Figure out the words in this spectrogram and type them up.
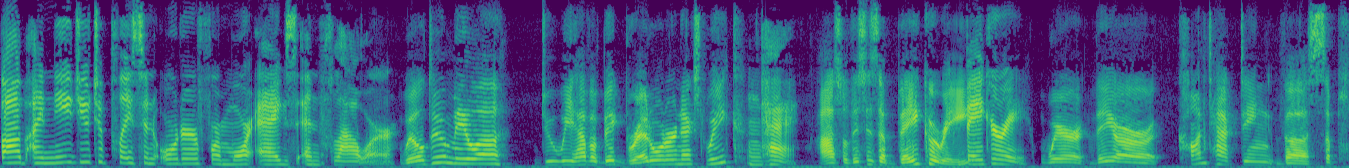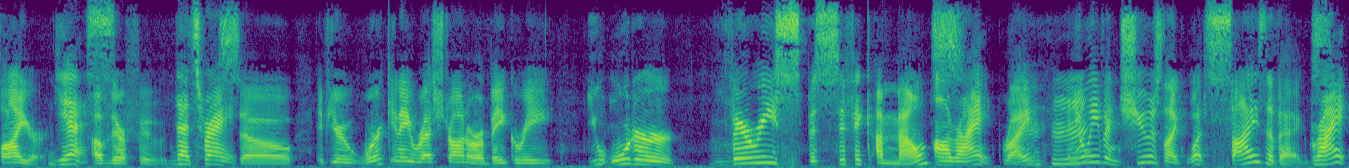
Bob, I need you to place an order for more eggs and flour. Will do, Mila. Do we have a big bread order next week? Okay. Ah, so this is a bakery Bakery. where they are contacting the supplier Yes. of their food. That's right. So if you work in a restaurant or a bakery, you order very specific amounts. All right. Right? Mhm. And you even choose like what size of eggs. Right.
